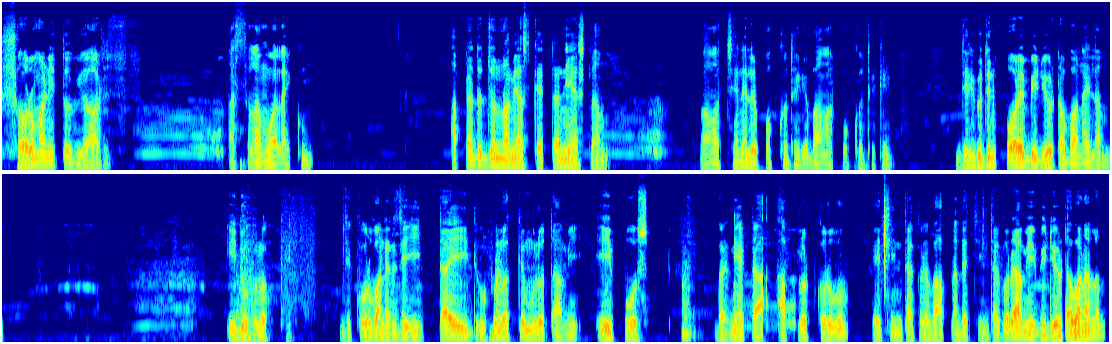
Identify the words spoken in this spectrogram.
সম্মানিত ভিউয়ার্স আসসালামু আলাইকুম আপনাদের জন্য আমি আজকে একটা নিয়ে আসলাম বা আমার চ্যানেলের পক্ষ থেকে বা আমার পক্ষ থেকে। দীর্ঘদিন পরে ভিডিওটা বানাইলাম। ঈদ উপলক্ষে, যে কোরবানের যে ঈদটা ঈদ উপলক্ষে মূলত আমি এই পোস্ট বা নিয়ে একটা আপলোড করব। এই চিন্তা করে বা আপনাদের চিন্তা করে আমি এই ভিডিওটা বানালাম।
